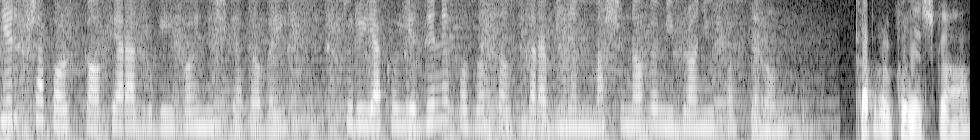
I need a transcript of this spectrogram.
pierwsza polska ofiara II wojny światowej, który jako jedyny pozostał z karabinem maszynowym i bronił posterunku. Kapral Konieczka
